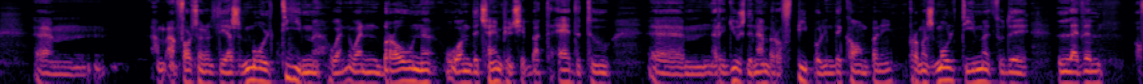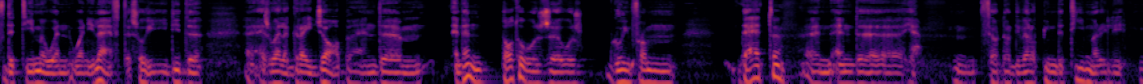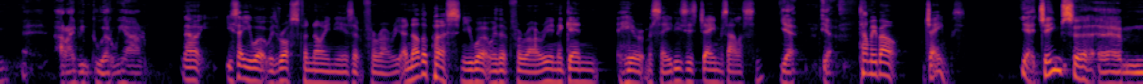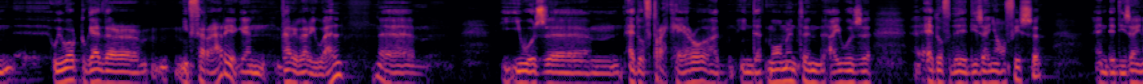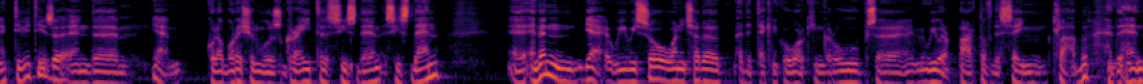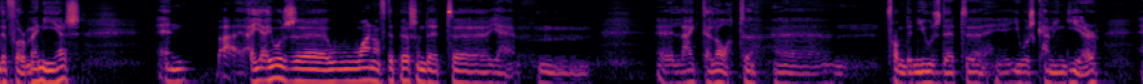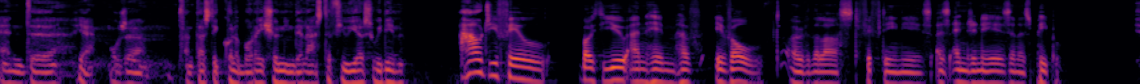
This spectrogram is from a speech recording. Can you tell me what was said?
um, unfortunately a small team when when Brawn won the championship, but had to um, reduce the number of people in the company from a small team to the level of the team when when he left. So he did uh, as well a great job, and um, and then Toto was uh, was going from that and and uh, yeah mm, further developing the team really uh, arriving to where we are. Now you say you worked with Ross for nine years at Ferrari. Another person you worked with at Ferrari and again here at Mercedes is James Allison. Yeah, yeah. Tell me about James. Yeah, James, uh, um, we worked together in Ferrari again very, very well. Uh, he was um, head of track aero in that moment, and I was uh, head of the design office and the design activities. And um, yeah, collaboration was great since then. Since then, uh, and then yeah, we, we saw one each other at the technical working groups. Uh, we were part of the same club at the end for many years, and I, I was uh, one of the person that uh, yeah uh, liked a lot uh, from the news that he was coming here, and yeah it was a fantastic collaboration in the last few years with him. How do you feel both you and him have evolved over the last 15 years as engineers and as people?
